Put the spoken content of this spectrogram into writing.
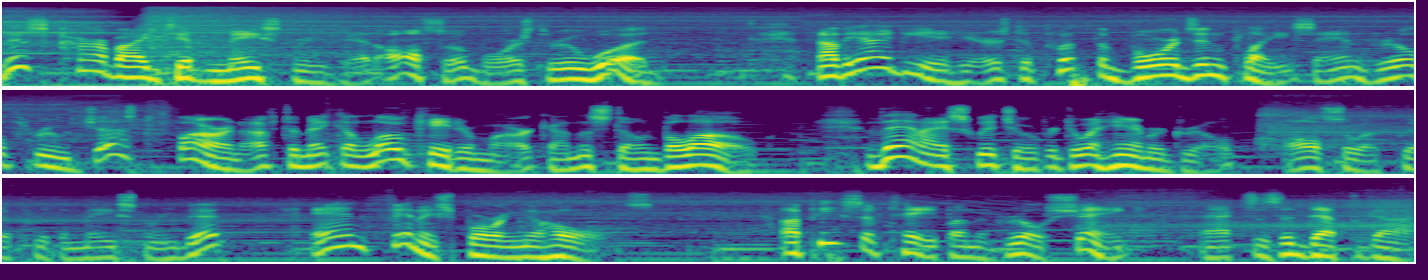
This carbide tipped masonry bit also bores through wood. Now the idea here is to put the boards in place and drill through just far enough to make a locator mark on the stone below. Then I switch over to a hammer drill, also equipped with a masonry bit, and finish boring the holes. A piece of tape on the drill shank acts as a depth guide.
